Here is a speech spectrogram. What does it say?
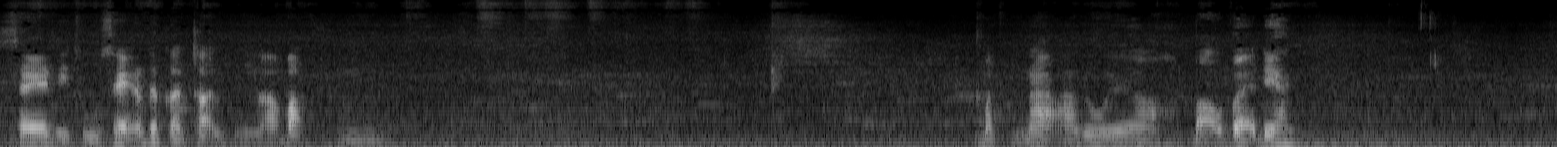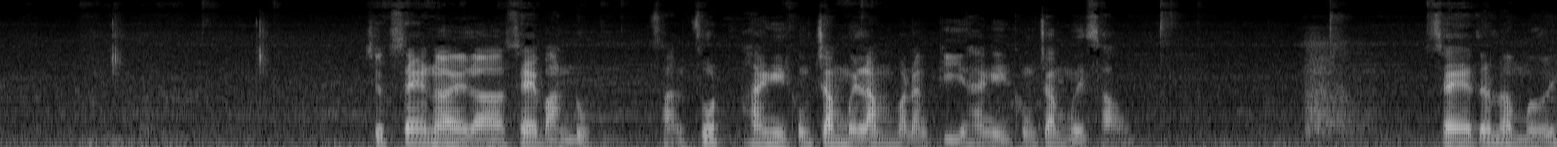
Xe thì chủ xe nó rất cẩn thận, cũng đã bọc ừ, mặt nạ rồi ờ, bảo vệ đèn. Chiếc xe này là xe bản đục sản xuất 2015 và đăng ký 2016 Xe rất là mới.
